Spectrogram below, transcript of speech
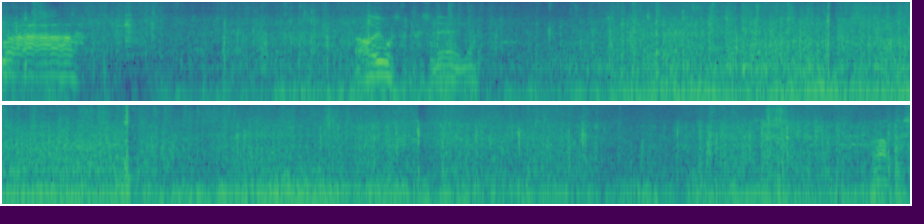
우와. 아이고, 잘 타시네, 그냥. 아, 씨.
